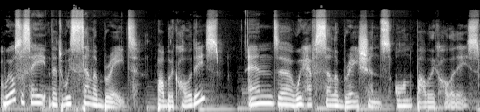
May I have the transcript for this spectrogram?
We also say that we celebrate public holidays and uh, we have celebrations on public holidays.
